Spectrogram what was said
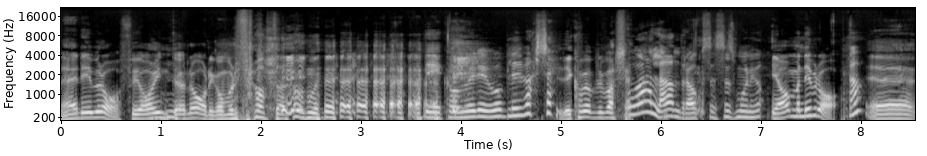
Nej det är bra för jag har inte en aning om vad du pratar om. Det kommer du att bli varse. det kommer jag bli varse. Och alla andra också så småningom. Ja men det är bra. Ja. Eh,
